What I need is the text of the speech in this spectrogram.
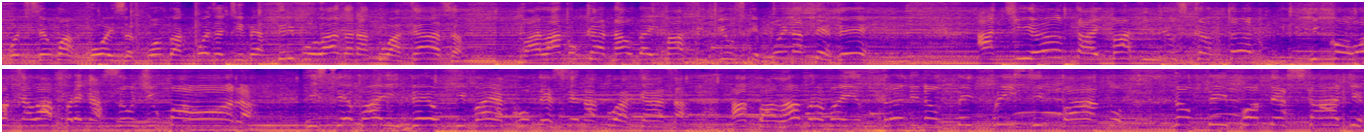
Eu vou dizer uma coisa: quando a coisa estiver tribulada na tua casa, vai lá no canal da Imaf Music, põe na TV, adianta a Imaf Music cantando e coloca lá a pregação de uma hora, e você vai ver o que vai acontecer na tua casa. A palavra vai entrando e não tem principado, não tem potestade,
